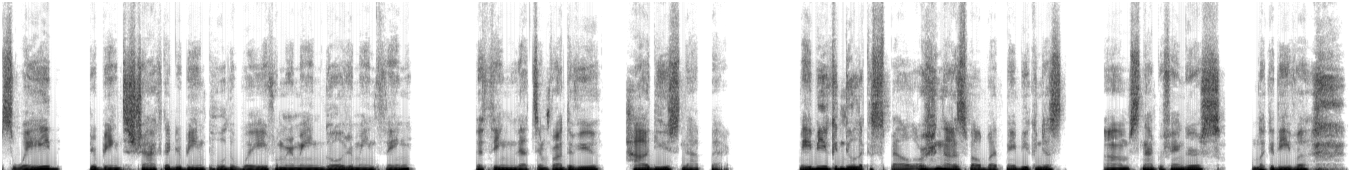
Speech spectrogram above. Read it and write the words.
swayed, you're being distracted, you're being pulled away from your main goal, your main thing, the thing that's in front of you, how do you snap back? Maybe you can do like a spell, or not a spell, but maybe you can just um, snap your fingers like a diva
